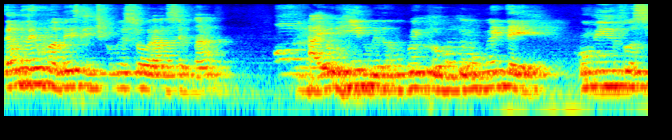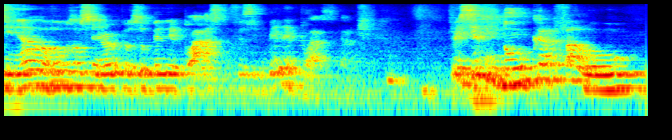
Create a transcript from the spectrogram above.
Eu me lembro uma vez que a gente começou a orar no seminário, aí eu ri, eu não, eu, eu não aguentei. Um menino falou assim: Ah, nós vamos ao Senhor porque eu sou beneplácito. Eu falei assim: beneplácito, cara. Você nunca falou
